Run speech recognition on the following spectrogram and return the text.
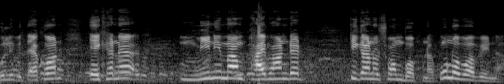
গুলিবিদ্ধ। এখন এখানে মিনিমাম ফাইভ হান্ড্রেড টিকানো সম্ভব না কোনোভাবেই না।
